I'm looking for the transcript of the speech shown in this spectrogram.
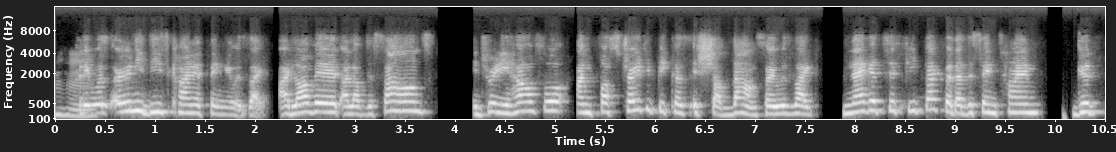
Mm-hmm. But it was only these kind of thing. It was like, I love it. I love the sounds. It's really helpful. I'm frustrated because it's shut down. So it was like negative feedback, but at the same time, good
